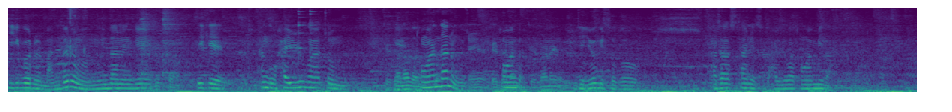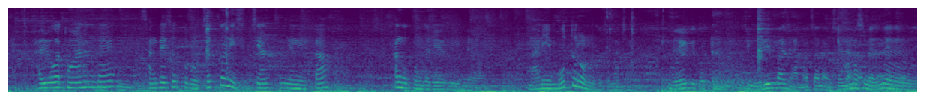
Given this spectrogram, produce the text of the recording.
이거를 만들어 놓는다는 게 그렇죠. 이게 한국 한류가 좀 대단하다는 통한다는 거죠. 예, 대단하다, 통한다. 대단해요. 이제 여기서도 카자흐스탄에서도 한류가 통합니다. 한류가 통하는데 음. 상대적으로 접근이 쉽지 않으니까 한국 분들이 여기 네. 많이 못 들어오는 거죠, 맞죠? 근데 여기도 지금 우리 입맛이 안 맞잖아요. 전혀 안 맞습니다. 네네네.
